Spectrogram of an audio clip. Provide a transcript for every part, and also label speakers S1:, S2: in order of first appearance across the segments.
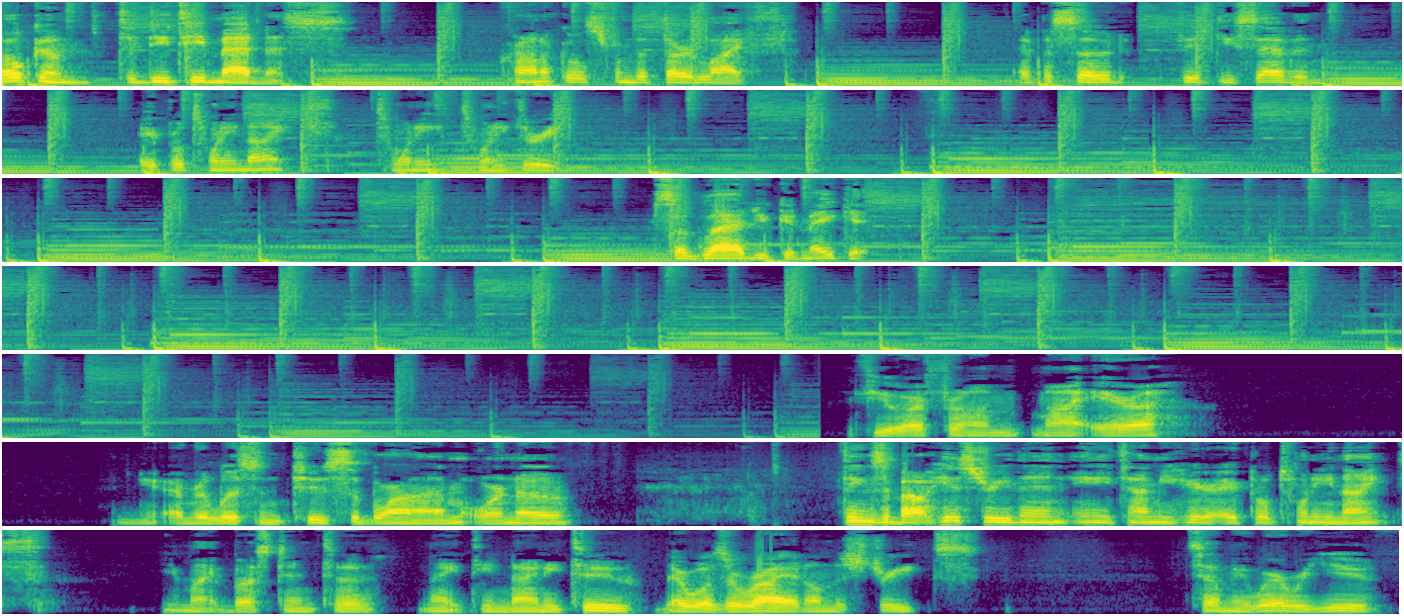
S1: Welcome to DT Madness Chronicles from the Third Life, episode 57, April 29th, 2023. So glad you could make it. You are from my era and you ever listen to Sublime or know things about history, then anytime you hear April 29th, you might bust into 1992. There was a riot on the streets. Tell me, where were you?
